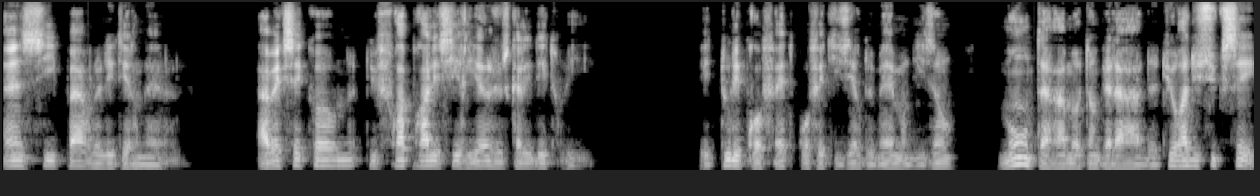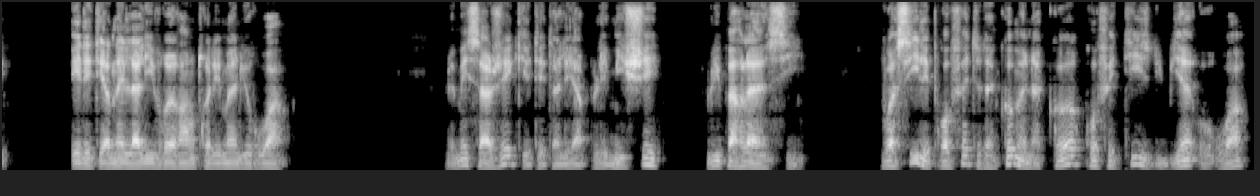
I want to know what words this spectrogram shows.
Ainsi parle l'Éternel. Avec ces cornes, tu frapperas les Syriens jusqu'à les détruire. Et tous les prophètes prophétisèrent de même en disant, Monte à Ramoth en Galade, tu auras du succès et l'Éternel la livrera entre les mains du roi. Le messager qui était allé appeler Michée lui parla ainsi. Voici les prophètes d'un commun accord prophétisent du bien au roi,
